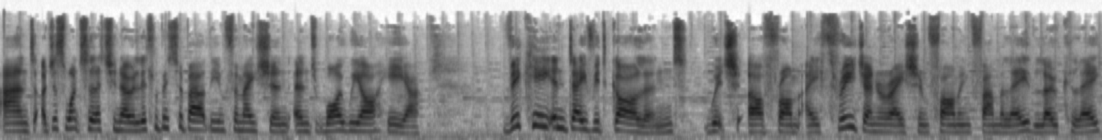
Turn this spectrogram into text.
and I just want to let you know a little bit about the information and why we are here. Vicky and David Garland, which are from a three generation farming family locally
